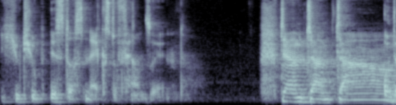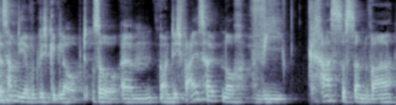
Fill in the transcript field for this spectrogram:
YouTube ist das nächste Fernsehen. Dum, dum, dum. Und das haben die ja wirklich geglaubt. So, ähm, und ich weiß halt noch, wie krass das dann war.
